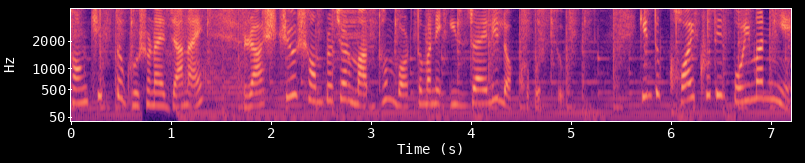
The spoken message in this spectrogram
সংক্ষিপ্ত ঘোষণায় জানায়, রাষ্ট্রীয় সম্প্রচার মাধ্যম বর্তমানে ইসরায়েলি লক্ষ্যবস্তু। কিন্তু ক্ষয়ক্ষতির পরিমাণ নিয়ে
